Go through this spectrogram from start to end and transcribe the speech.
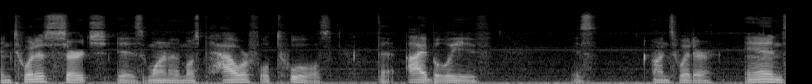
And Twitter search is one of the most powerful tools that I believe is on Twitter and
